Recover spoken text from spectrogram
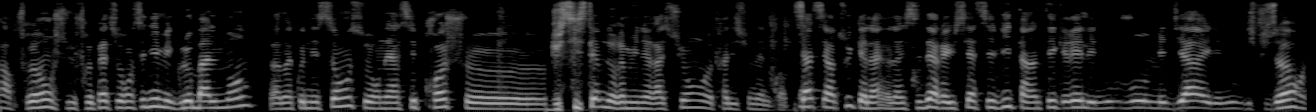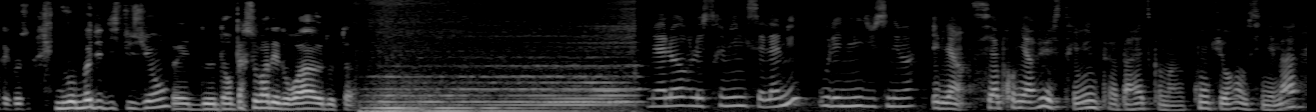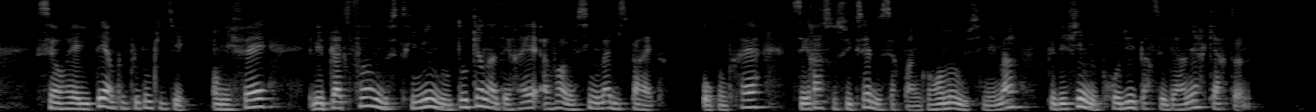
alors, vraiment, je ne ferai pas de se renseigner, mais globalement, à ma connaissance, on est assez proche euh, du système de rémunération euh, traditionnel. Quoi. Ça, c'est un truc que la, la a réussi assez vite à intégrer les nouveaux médias et les nouveaux diffuseurs, en quelque sorte, les nouveaux modes de diffusion, et d'en percevoir des droits euh, d'auteur. Mais alors, le streaming, c'est l'ami ou l'ennemi du cinéma? Eh bien, si à première vue, le streaming peut apparaître comme un concurrent au cinéma, c'est en réalité un peu plus compliqué. En effet, les plateformes de streaming n'ont aucun intérêt à voir le cinéma disparaître. Au contraire, c'est grâce au succès de certains grands noms du cinéma que des films produits par ces dernières cartonnent.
